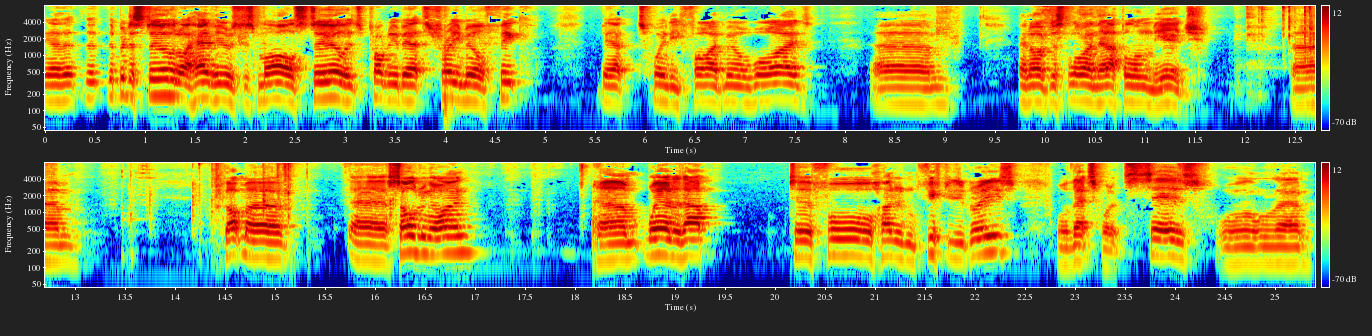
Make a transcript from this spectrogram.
now, the, the, the, bit of steel that I have here is just mild steel. It's probably about 3 mil thick, about 25 mil wide. Um, and I've just lined that up along the edge. Um, got my uh, soldering iron, um, wound it up to 450 degrees. Well, that's what it says. Well, um,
